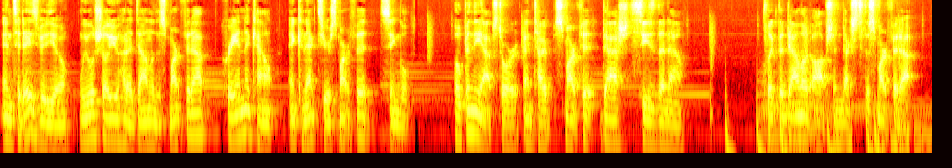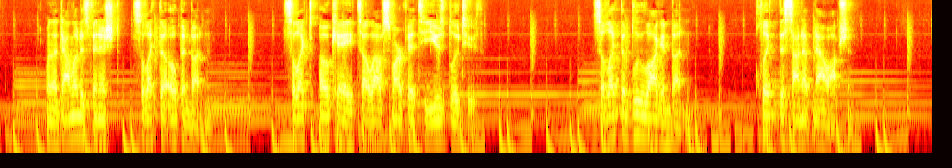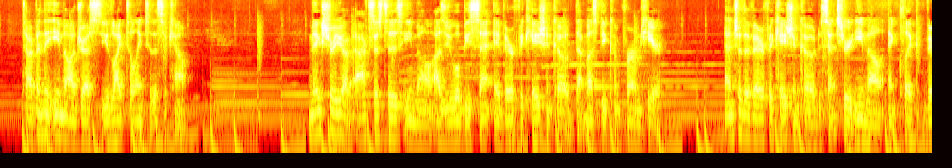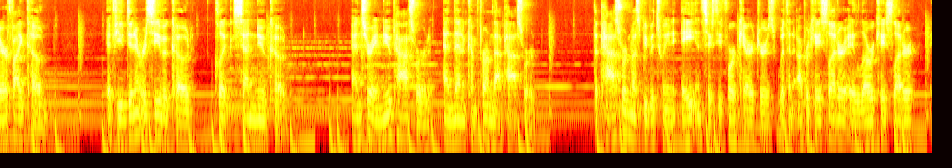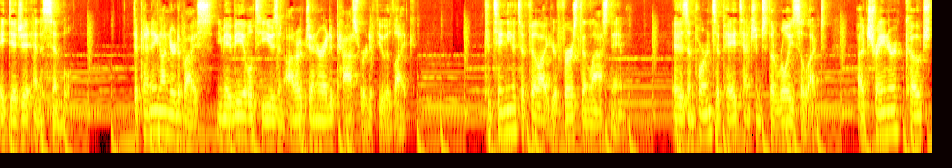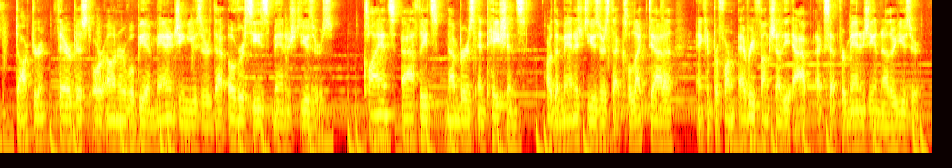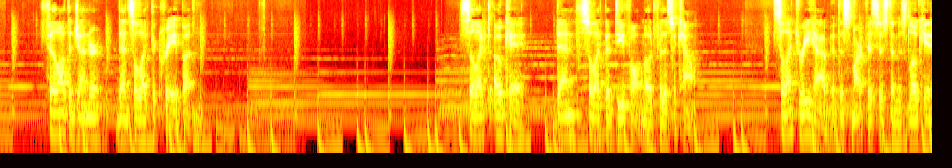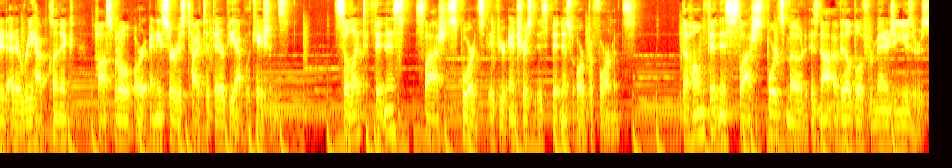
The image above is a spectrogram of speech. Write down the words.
In today's video, we will show you how to download the SmartFit app, create an account, and connect to your SmartFit single. Open the App Store and type SmartFit Seize the Now. Click the download option next to the SmartFit app. When the download is finished, select the Open button. Select OK to allow SmartFit to use Bluetooth. Select the blue login button. Click the Sign Up Now option. Type in the email address you'd like to link to this account. Make sure you have access to this email as you will be sent a verification code that must be confirmed here. Enter the verification code sent to your email and click Verify Code. If you didn't receive a code, click Send New Code. Enter a new password and then confirm that password. The password must be between 8 and 64 characters with an uppercase letter, a lowercase letter, a digit, and a symbol. Depending on your device, you may be able to use an auto generated password if you would like. Continue to fill out your first and last name. It is important to pay attention to the role you select. A trainer, coach, doctor, therapist, or owner will be a managing user that oversees managed users. Clients, athletes, members, and patients are the managed users that collect data and can perform every function of the app except for managing another user. Fill out the gender, then select the Create button. Select OK, then select the default mode for this account. Select Rehab if the SmartFit system is located at a rehab clinic, hospital, or any service tied to therapy applications. Select Fitness slash Sports if your interest is fitness or performance. The Home Fitness slash Sports mode is not available for managing users.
